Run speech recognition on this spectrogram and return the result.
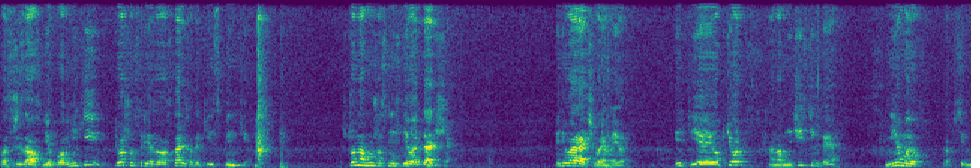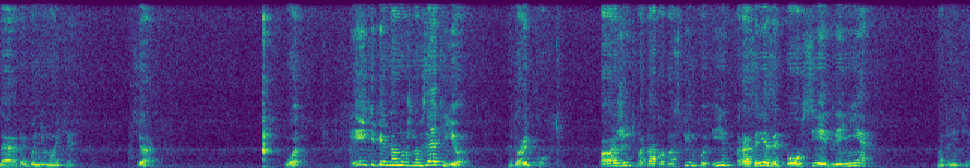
посрезал с нее плавники, тешу срезал, остались вот такие спинки. Что нам нужно с ней сделать дальше? Переворачиваем ее. Видите, я ее обтер, она у меня чистенькая. Не мыл, как всегда, рыбу не мойте. Все. Вот. И теперь нам нужно взять ее, эту рыбку, положить вот так вот на спинку и разрезать по всей длине Смотрите.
